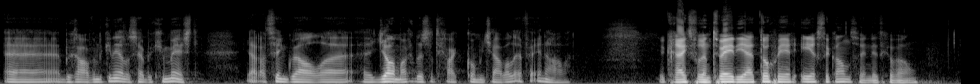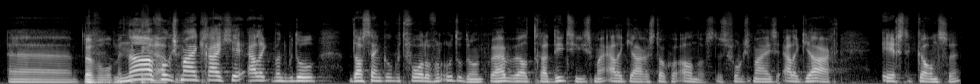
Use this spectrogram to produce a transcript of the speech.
Eh begravende Knillers heb ik gemist. Ja, dat vind ik wel eh, eh, jammer, dus dat ga ik komend jaar wel even inhalen. U krijgt voor een tweede jaar toch weer eerste kansen in dit geval. Eh, Bijvoorbeeld met nou, volgens mij krijg je elk, want ik bedoel, dat is denk ik ook het voordeel van Oeterdonk. We hebben wel tradities, maar elk jaar is toch wel anders. Dus volgens mij is elk jaar eerste kansen,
